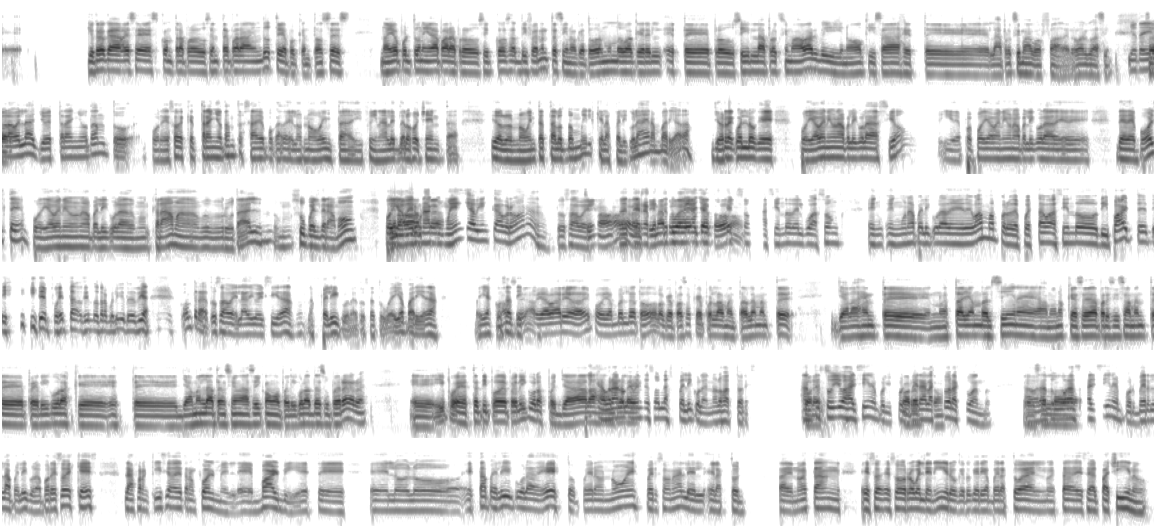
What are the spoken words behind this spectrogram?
yo creo que a veces es contraproducente para la industria porque entonces no hay oportunidad para producir cosas diferentes, sino que todo el mundo va a querer este, producir la próxima Barbie y no quizás este, la próxima Godfather o algo así. Yo te digo la verdad, yo extraño tanto, por eso es que extraño tanto esa época de los 90 y finales de los 80 y de los 90 hasta los 2000, que las películas eran variadas. Yo recuerdo que podía venir una película de acción y después podía venir una película de, de, deporte, podía venir una película de un trama brutal, un super dramón, podía haber una comedia bien cabrona, tú sabes. de, repente tú veías haciendo del guasón en, en una película de, de, Batman, pero después estaba haciendo Departed y, y, después estaba haciendo otra película y tú decías, contra, tú sabes, la diversidad, las películas, tú sabes, tú veías variedad veías cosas Había variedad y podías ver de todo. Lo que pasa es que, pues, lamentablemente, ya la gente no está yendo al cine a menos que sea precisamente películas que este, llamen la atención así como películas de superhéroes. Eh, y pues este tipo de películas, pues ya las... Ahora lo que vende son las películas, no los actores. Antes tú ibas al cine por, ver al actor actuando. Ahora tú vas al cine por ver la película. Por eso es que es la franquicia de Transformers, Barbie, este, eh, lo, lo, esta película de esto, pero no es personal el, el actor. No es tan eso, eso Robert De Niro que tú querías ver actuar, no está ese Al Pacino.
